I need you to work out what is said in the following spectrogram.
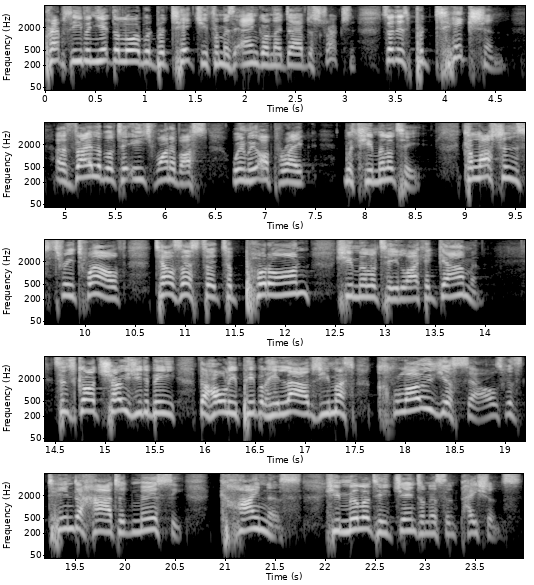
Perhaps even yet the Lord would protect you from his anger on that day of destruction. So there's protection available to each one of us when we operate with humility. Colossians 3:12 tells us to, to put on humility like a garment. Since God chose you to be the holy people he loves, you must clothe yourselves with tender-hearted mercy, kindness, humility, gentleness, and patience.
